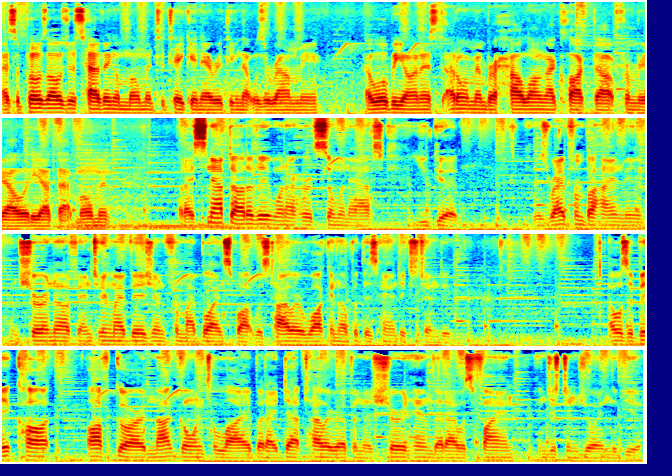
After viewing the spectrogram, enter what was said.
I suppose I was just having a moment to take in everything that was around me. I will be honest, I don't remember how long I clocked out from reality at that moment, but I snapped out of it when I heard someone ask, You good? It was right from behind me, and sure enough, entering my vision from my blind spot was Tyler walking up with his hand extended. I was a bit caught off guard, not going to lie, but I dapped Tyler up and assured him that I was fine and just enjoying the view.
